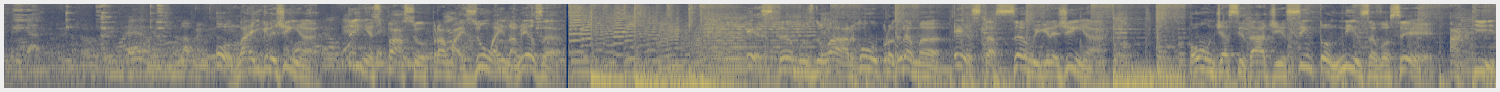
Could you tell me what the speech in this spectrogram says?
Obrigada. Olá, igrejinha. Tem espaço para mais um aí na mesa? Estamos no ar com o programa Estação Igrejinha. Onde a cidade sintoniza você. Aqui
